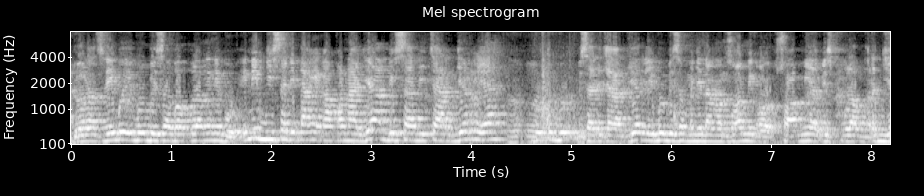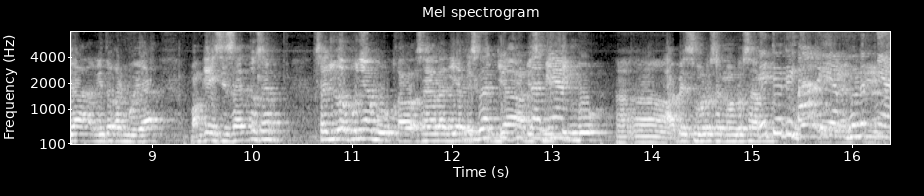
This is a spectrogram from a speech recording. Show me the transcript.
200 ribu ibu bisa bawa pulang ini bu. Ini bisa dipakai kapan aja, bisa di charger ya. Bu, bu, bisa di charger, ibu bisa menyenangkan suami kalau suami habis pulang kerja gitu kan bu ya. Makanya isi saya itu saya saya juga punya bu. Kalau saya lagi habis Dibuat kerja, habis meeting bu, Heeh. habis urusan urusan. Itu diganti yang bulatnya.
